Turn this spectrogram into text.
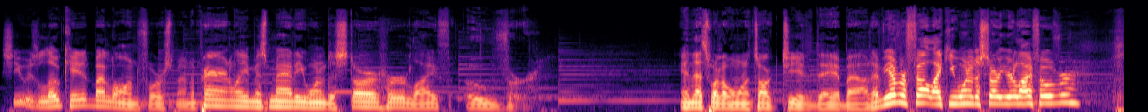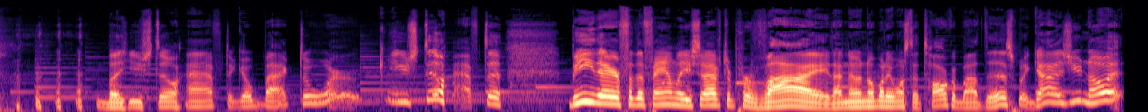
She was located by law enforcement. Apparently, Miss Maddie wanted to start her life over. And that's what I want to talk to you today about. Have you ever felt like you wanted to start your life over? but you still have to go back to work. You still have to be there for the family. You still have to provide. I know nobody wants to talk about this, but guys, you know it.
